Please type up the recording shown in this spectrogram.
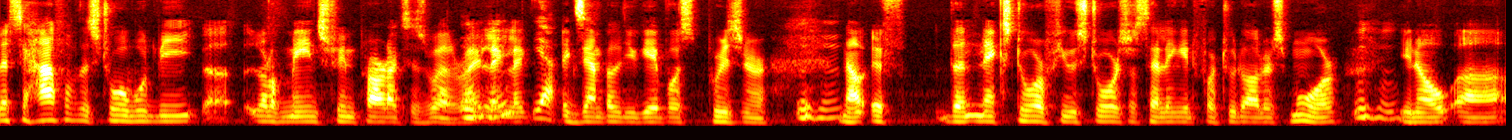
let's say, half of the store would be uh, a lot of mainstream products as well, right? Like, Mhm, like yeah. example you gave was Prisoner. Mhm, Now, if the next door few stores are selling it for two dollars more, mhm. you know, uh,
